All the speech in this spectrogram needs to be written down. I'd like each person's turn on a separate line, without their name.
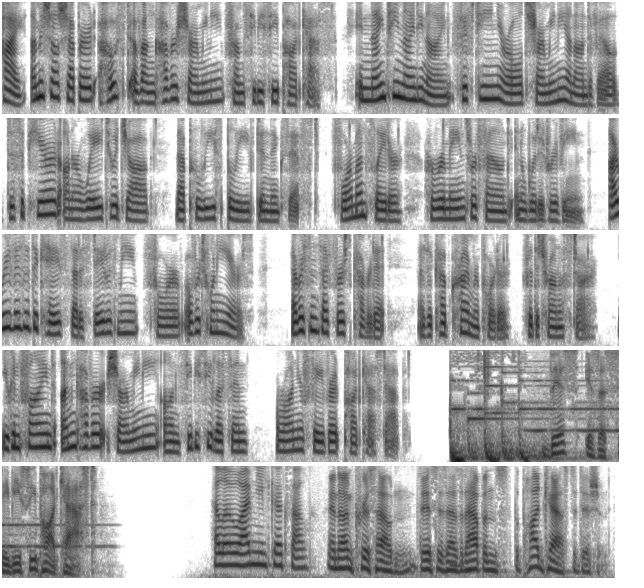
Hi, I'm Michelle Shepard, host of Uncover Sharmini from CBC Podcasts. In 1999, 15 year old Sharmini Anandavel disappeared on her way to a job that police believed didn't exist. Four months later, her remains were found in a wooded ravine. I revisit the case that has stayed with me for over 20 years, ever since I first covered it as a cub crime reporter for the Toronto Star. You can find Uncover Sharmini on CBC Listen or on your favorite podcast app.
This is a CBC podcast.
Hello, I'm Nil Köksal.
And I'm Chris Howden. This is As It Happens, the podcast edition.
